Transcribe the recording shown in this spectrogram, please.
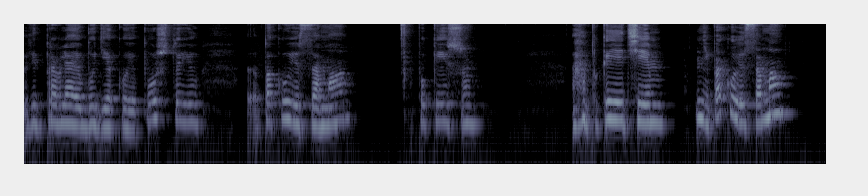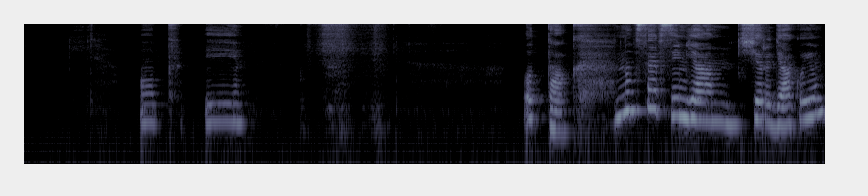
відправляю будь-якою поштою, пакую сама поки що. Поки є чим. Ні, пакую сама. От і. От так. Ну, все, всім я щиро дякую,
